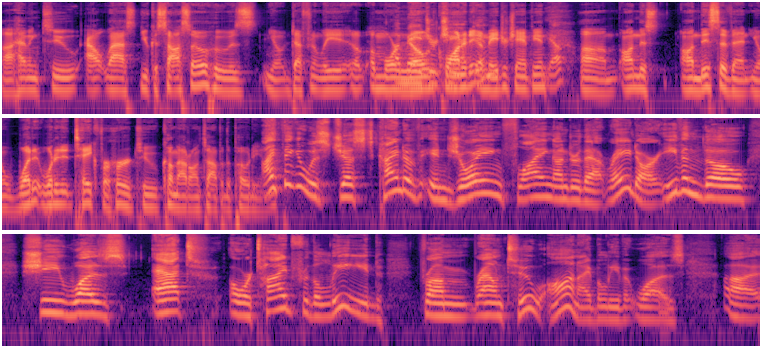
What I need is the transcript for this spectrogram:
uh, having to outlast Yuka Saso, who is you know definitely a, a more a known quantity, champion. a major champion. Yep. Um, on this on this event, you know what what did it take for her to come out on top of the podium? I think it was just kind of enjoying flying under that radar, even though she was at or tied for the lead from round two on, I believe it was. Uh,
